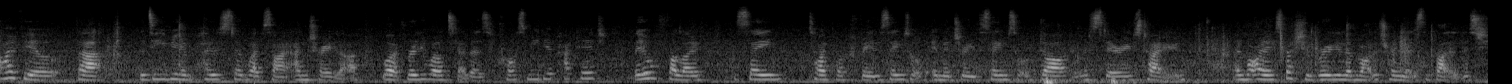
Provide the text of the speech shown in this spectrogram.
I feel that the Deviant poster, website and trailer work really well together as a cross-media package. They all follow the same typography, the same sort of imagery, the same sort of dark and mysterious tone. And what I especially really love about the trailer is the fact that this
